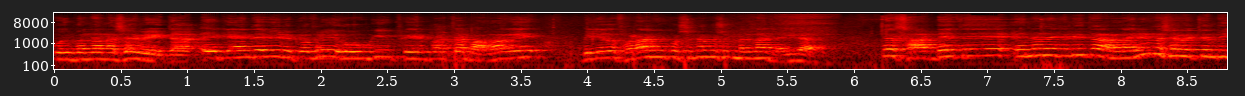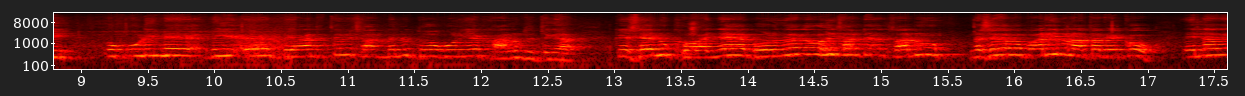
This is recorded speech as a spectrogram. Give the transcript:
ਕੋਈ ਬੰਦਾ ਨਸ਼ਾ ਵੇਚਦਾ, ਇਹ ਕਹਿੰਦੇ ਵੀ ਰਿਕਵਰੀ ਹੋਊਗੀ, ਫੇਰ ਪਰਚਾ ਪਾਵਾਂਗੇ, ਵੀ ਜਦੋਂ ਫੜਾਂਗੇ ਕੁਛ ਨਾ ਕੁਛ ਮਿਲਣਾ ਚਾਹੀਦਾ। ਤੇ ਸਾਡੇ ਤੇ ਇਹਨਾਂ ਨੇ ਜਿਹੜੀ ਧਾਰਾ ਲਾਈ ਨਾ ਨਸ਼ਾ ਵੇਚਣ ਦੀ ਉਹ ਕੁੜੀ ਨੇ ਵੀ ਇਹ ਬਿਆਨ ਦਿੱਤੇ ਵੀ ਸਾ- ਮੈਨੂੰ ਦੋ ਗੋਲੀਆਂ ਖਾਣ ਨੂੰ ਦਿੱਤੀਆਂ। ਕਿਸੇ ਨੂੰ ਖਵਾਈਆਂ ਗੋਲੀਆਂ ਤਾਂ ਉਹੀ ਸਾਡੇ ਸਾਨੂੰ ਨਸ਼ੇ ਦਾ ਵਪਾਰੀ ਬਣਾਤਾ ਵੇਖੋ। ਇਹਨਾਂ ਦੇ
